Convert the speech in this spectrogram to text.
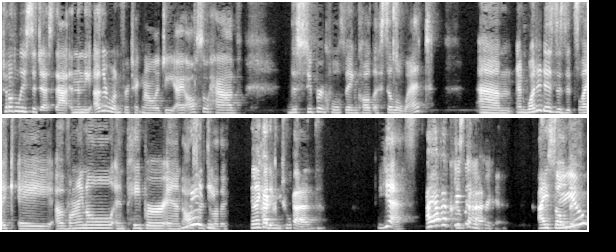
totally suggest that. And then the other one for technology i also have this super cool thing called a silhouette. Um and what it is is it's like a a vinyl and paper and all sorts of Really? other like a cutting tool. Cricut. yes. I have a just like a Cricut. I sold do it. you?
